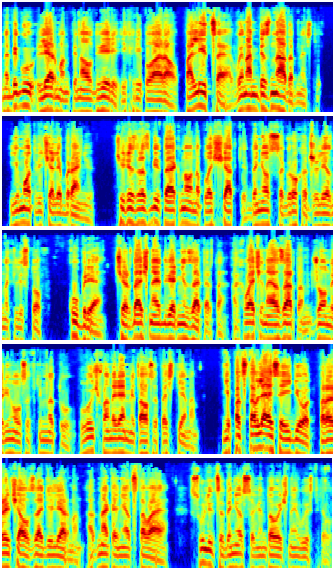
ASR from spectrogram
На бегу Лерман пинал двери и хрипло орал. «Полиция! Вы нам без надобности!» Ему отвечали бранью. Через разбитое окно на площадке донесся грохот железных листов. Кубрия. Чердачная дверь не заперта. Охваченный азартом, Джон ринулся в темноту. Луч фонаря метался по стенам. «Не подставляйся, идиот!» – прорычал сзади Лерман, однако не отставая. С улицы донесся винтовочный выстрел.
